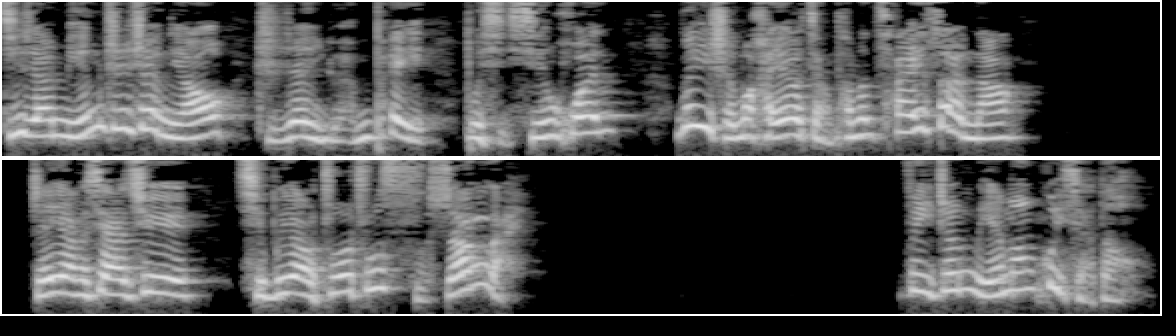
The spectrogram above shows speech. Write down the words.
既然明知这鸟只认原配，不喜新欢，为什么还要将他们拆散呢？”这样下去，岂不要捉出死伤来？魏征连忙跪下道：“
